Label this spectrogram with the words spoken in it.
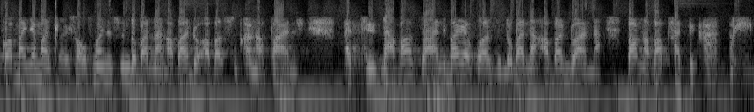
kwamanye amaxesha ufumanise into yobana ngabantu abasuka ngaphandle but nabazali bayakwazi into yobana abantwana bangabaphathi kakuhle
